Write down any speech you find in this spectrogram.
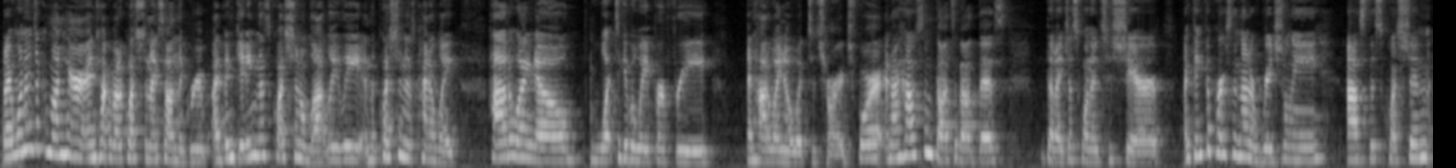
But I wanted to come on here and talk about a question I saw in the group. I've been getting this question a lot lately, and the question is kind of like, how do I know what to give away for free and how do I know what to charge for? And I have some thoughts about this that I just wanted to share. I think the person that originally asked this question,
